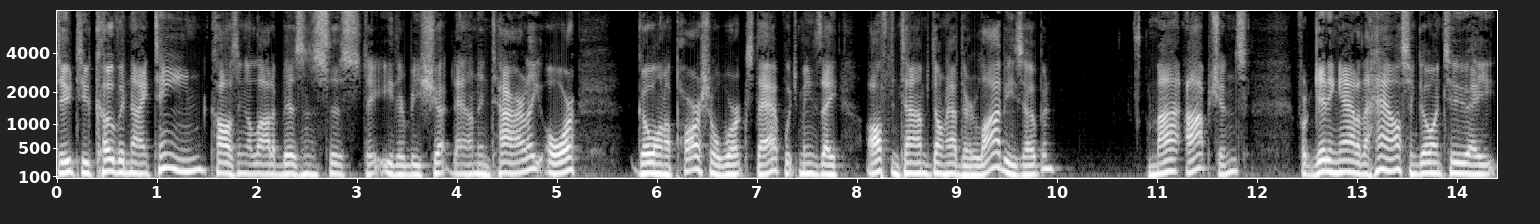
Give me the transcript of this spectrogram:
due to COVID 19 causing a lot of businesses to either be shut down entirely or go on a partial work staff, which means they oftentimes don't have their lobbies open. My options for getting out of the house and going to a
